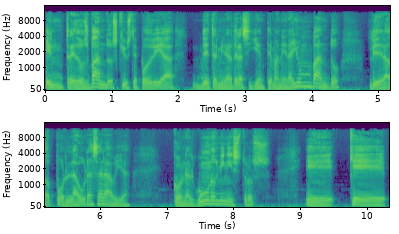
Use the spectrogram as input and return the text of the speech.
entre dos bandos que usted podría determinar de la siguiente manera. Hay un bando liderado por Laura Sarabia con algunos ministros eh, que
